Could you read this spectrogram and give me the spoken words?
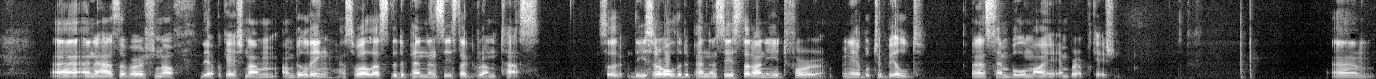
uh, and it has a version of the application I'm, I'm building, as well as the dependencies that Grunt has. So these are all the dependencies that I need for being able to build and assemble my Ember application. Um,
